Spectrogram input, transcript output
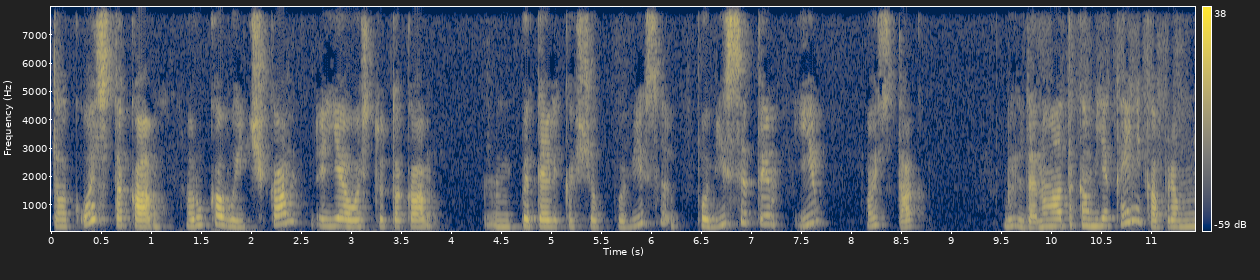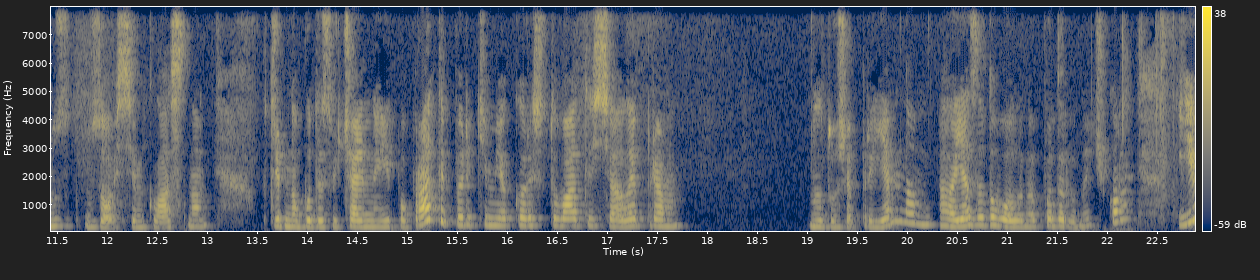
Так, ось така рукавичка. Є ось тут така петелька, щоб повіси- повісити. І ось так виглядає. Ну, вона така м'якенька, прям ну, зовсім класна. Потрібно буде, звичайно, її попрати перед тим, як користуватися, але прям ну, дуже приємно. Я задоволена подаруночком. І,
